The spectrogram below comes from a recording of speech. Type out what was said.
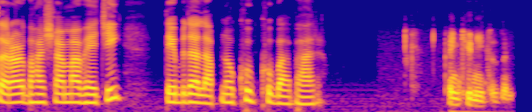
સરળ ભાષામાં વહેંચી તે બદલ આપનો ખૂબ ખૂબ આભાર. થેન્ક યુ નીતલબેન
